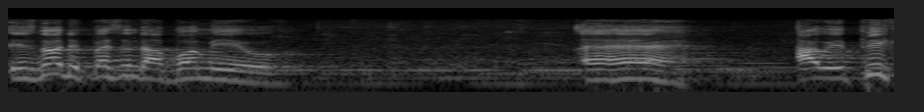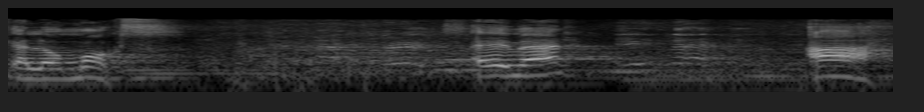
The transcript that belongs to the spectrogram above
it's not the person that bought me. Uh, I will pick Elon Musk. Amen. Amen. Ah.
